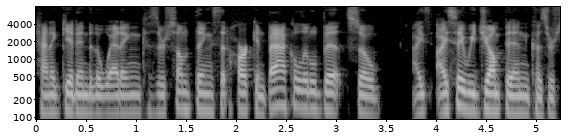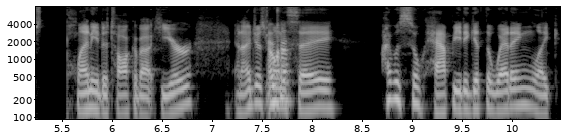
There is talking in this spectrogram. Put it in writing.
kind of get into the wedding because there's some things that harken back a little bit. So I, I say we jump in because there's plenty to talk about here. And I just want to say I was so happy to get the wedding. Like,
